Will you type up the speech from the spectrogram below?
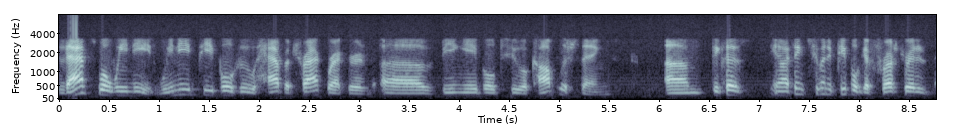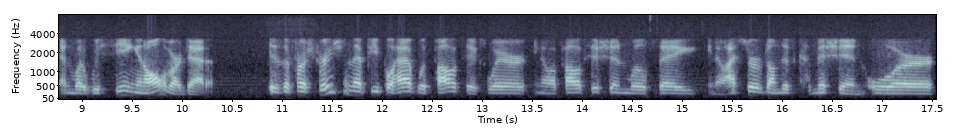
That's what we need. We need people who have a track record of being able to accomplish things. Um, because you know, I think too many people get frustrated, and what we're seeing in all of our data is the frustration that people have with politics, where you know a politician will say, you know, I served on this commission, or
